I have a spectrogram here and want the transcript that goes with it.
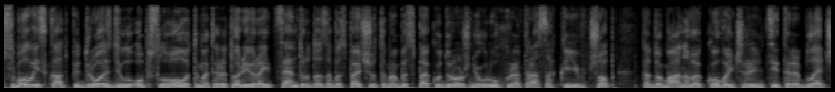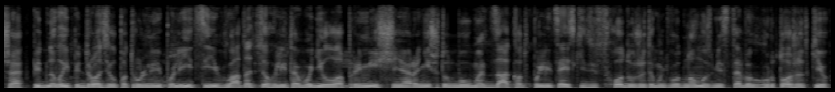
Особовий склад підрозділу обслуговуватиме територію райцентру та забезпечуватиме безпеку дорожнього руху на трасах Київ-Чоп та Доманове, Коваль, Черемці, Тереблече. Під новий підрозділ патрульної поліції влада цього літа виділила приміщення. Раніше тут був медзаклад. Поліцейські зі сходу житимуть в одному з місцевих гуртожитків.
